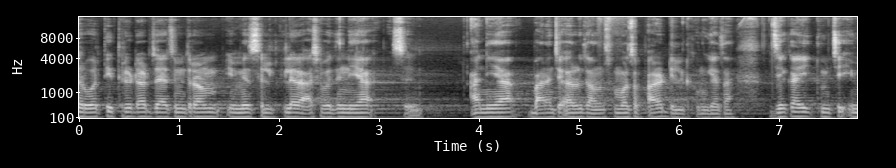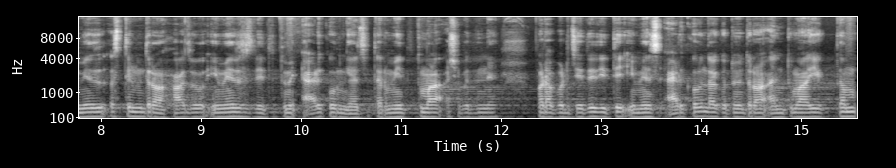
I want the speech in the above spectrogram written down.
तर वरती थ्री डॉट जायचं मित्रांनो इमेज सिलेक्ट केल्यावर अशा पद्धतीने या आणि या बाणाच्या अर जाऊन समोरचा पार्ट डिलीट करून घ्यायचा जे काही तुमचे इमेज असतील मित्रांनो हा जो इमेज असते ते तुम्ही ॲड करून घ्यायचा तर मी तुम्हाला अशा पद्धतीने फटाफट जे ते तिथे इमेज ॲड करून दाखवतो मित्रांनो आणि तुम्हाला एकदम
